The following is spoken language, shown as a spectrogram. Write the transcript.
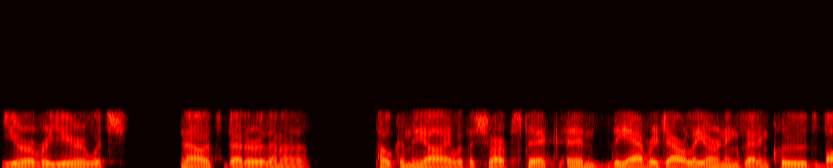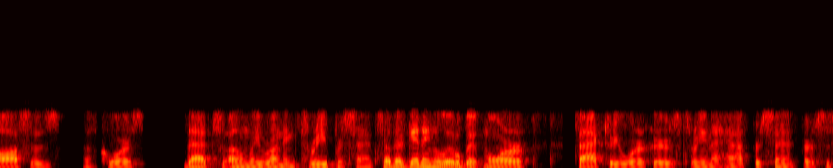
year over year, which, you know, it's better than a poke in the eye with a sharp stick. And the average hourly earnings, that includes bosses, of course, that's only running 3%. So they're getting a little bit more factory workers, 3.5% versus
